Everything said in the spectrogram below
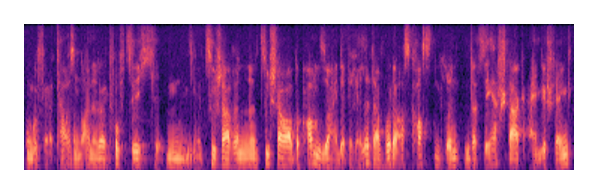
ungefähr 1950 hm, Zuschauerinnen und Zuschauer bekommen so eine Brille. Da wurde aus Kostengründen das sehr stark eingeschränkt.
